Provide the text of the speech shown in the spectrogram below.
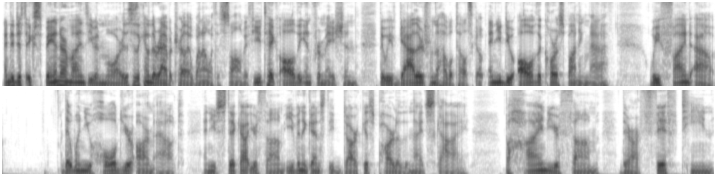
And to just expand our minds even more, this is kind of the rabbit trail I went on with the psalm. If you take all the information that we've gathered from the Hubble telescope and you do all of the corresponding math, we find out that when you hold your arm out and you stick out your thumb, even against the darkest part of the night sky, behind your thumb, there are 15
